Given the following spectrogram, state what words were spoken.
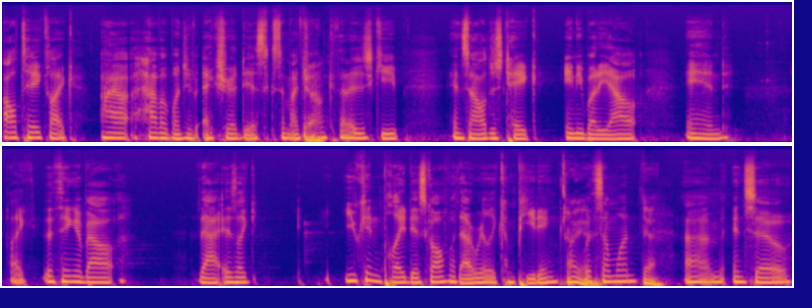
I'll take like I have a bunch of extra discs in my Yeah. trunk that I just keep, and so I'll just take anybody out. And like the thing about that is like you can play disc golf without really competing Oh, yeah. with someone. Yeah. Um, and so,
